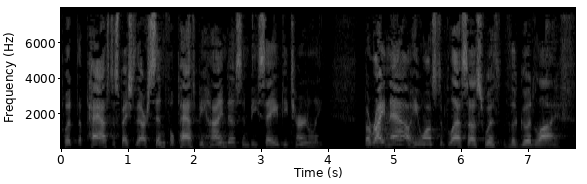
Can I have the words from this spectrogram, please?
put the past, especially our sinful past, behind us and be saved eternally. But right now, He wants to bless us with the good life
